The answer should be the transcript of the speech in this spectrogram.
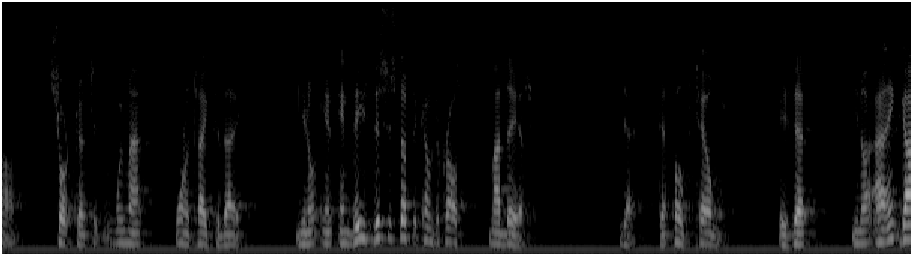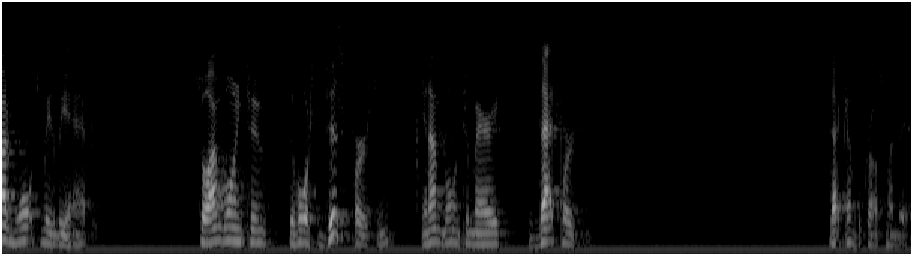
uh, shortcuts that we might want to take today. You know, and, and these, this is stuff that comes across my desk that, that folks tell me is that, you know, I think God wants me to be happy. So I'm going to divorce this person and I'm going to marry that person. That comes across my desk.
